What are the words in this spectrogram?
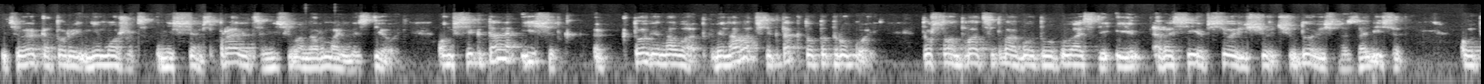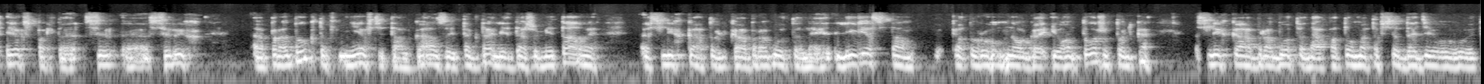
и человек, который не может ни с чем справиться, ничего нормально сделать, он всегда ищет, кто виноват. Виноват всегда кто-то другой. То, что он 22 года у власти, и Россия все еще чудовищно зависит от экспорта сыр, э, сырых э, продуктов, нефти, там, газа и так далее, даже металлы, слегка только обработанный лес, там, которого много, и он тоже только слегка обработан, а потом это все доделывают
